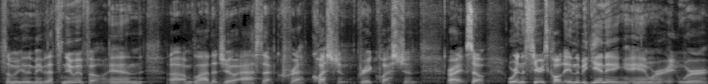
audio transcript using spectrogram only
Some of you, maybe that's new info. And uh, I'm glad that Joe asked that question. Great question. All right, so we're in the series called In the Beginning, and we're, we're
